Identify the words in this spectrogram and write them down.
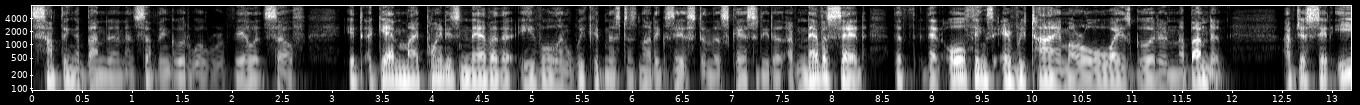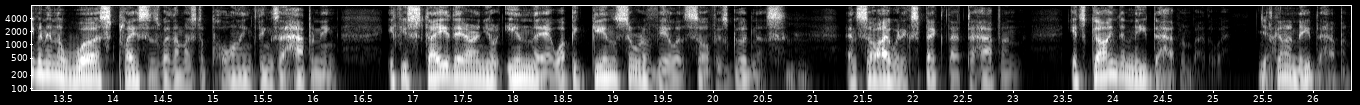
something abundant and something good will reveal itself. It again. My point is never that evil and wickedness does not exist and that scarcity. Does, I've never said that that all things every time are always good and abundant. I've just said even in the worst places where the most appalling things are happening, if you stay there and you're in there, what begins to reveal itself is goodness. Mm-hmm. And so I would expect that to happen. It's going to need to happen, by the way. It's going to need to happen.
